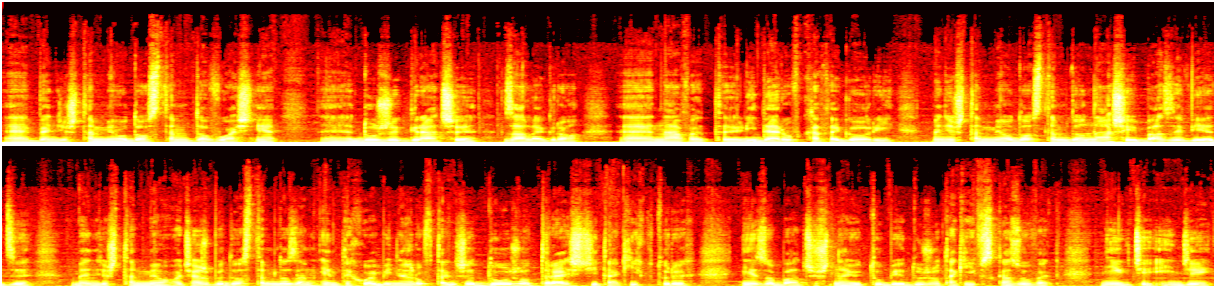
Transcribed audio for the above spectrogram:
e, będziesz tam miał dostęp do właśnie dużych graczy z Allegro, e, nawet liderów kategorii. Będziesz tam miał dostęp do naszej bazy wiedzy, będziesz tam miał chociażby dostęp do zamkniętych webinarów, także dużo treści takich, których nie zobaczysz na YouTubie, dużo takich wskazówek nigdzie indziej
